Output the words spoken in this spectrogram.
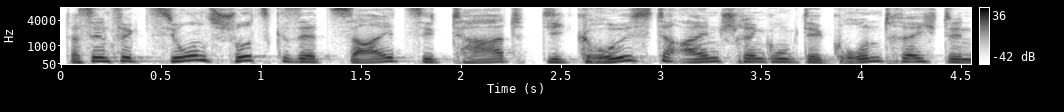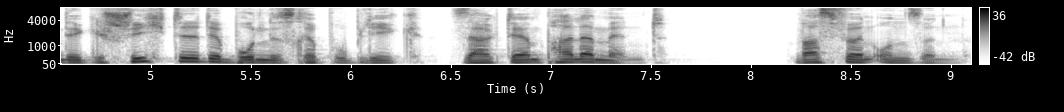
Das Infektionsschutzgesetz sei, Zitat, die größte Einschränkung der Grundrechte in der Geschichte der Bundesrepublik, sagt er im Parlament. Was für ein Unsinn.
